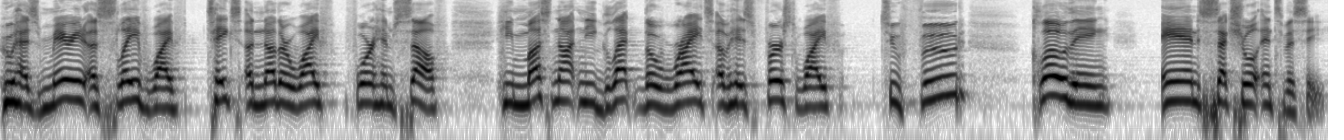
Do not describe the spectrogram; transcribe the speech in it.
who has married a slave wife takes another wife for himself, he must not neglect the rights of his first wife to food, clothing, and sexual intimacy.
